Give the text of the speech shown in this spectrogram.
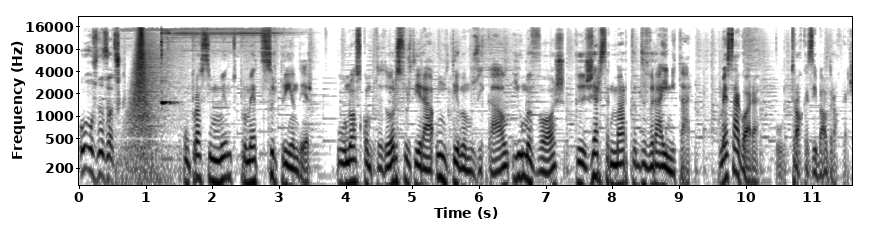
um- uns nos outros. O próximo momento promete surpreender. O nosso computador sorteará um tema musical e uma voz que Gerson Marta deverá imitar. Começa agora o Trocas e Baldrocas.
